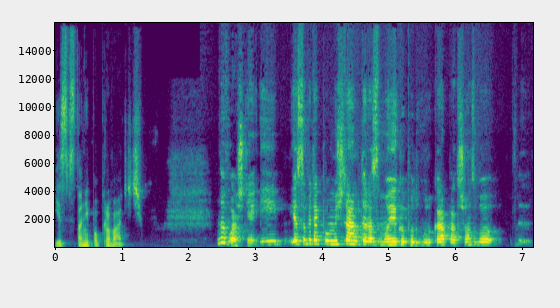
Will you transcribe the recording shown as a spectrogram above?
jest w stanie poprowadzić. No właśnie, i ja sobie tak pomyślałam teraz z mojego podwórka, patrząc, bo y,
